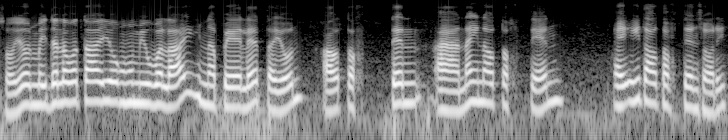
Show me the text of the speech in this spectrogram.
So yun, may dalawa tayong humiwalay na pellet, ayun, out of 10, ah 9 out of 10, ay 8 out of 10, sorry.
